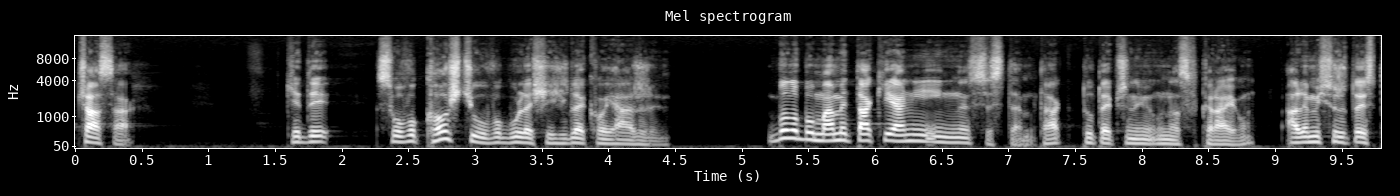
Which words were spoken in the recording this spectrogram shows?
czasach, kiedy słowo Kościół w ogóle się źle kojarzy, bo, no bo mamy taki, a nie inny system, tak? Tutaj przynajmniej u nas w kraju, ale myślę, że to jest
